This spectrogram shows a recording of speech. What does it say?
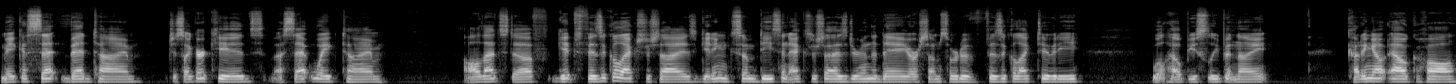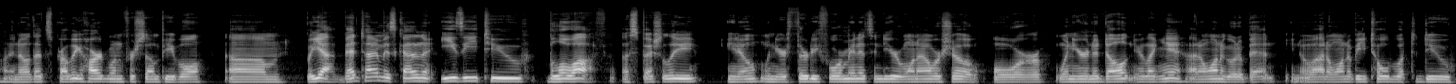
Make a set bedtime, just like our kids, a set wake time, all that stuff. Get physical exercise. Getting some decent exercise during the day or some sort of physical activity will help you sleep at night. Cutting out alcohol. I know that's probably a hard one for some people. Um, but yeah, bedtime is kind of easy to blow off, especially you know when you're 34 minutes into your one hour show, or when you're an adult and you're like, yeah, I don't want to go to bed. You know, I don't want to be told what to do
